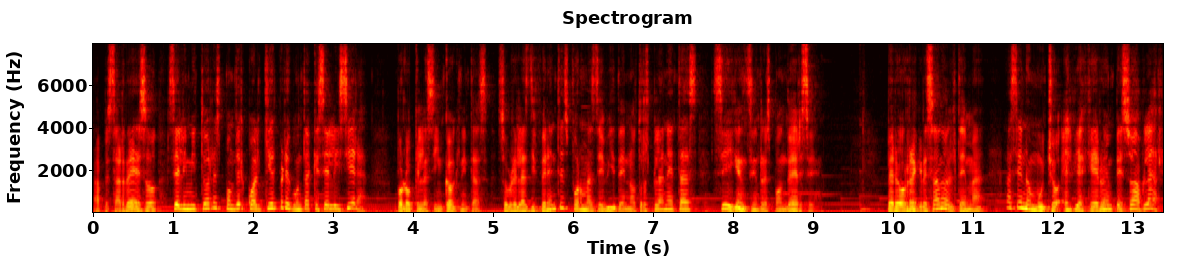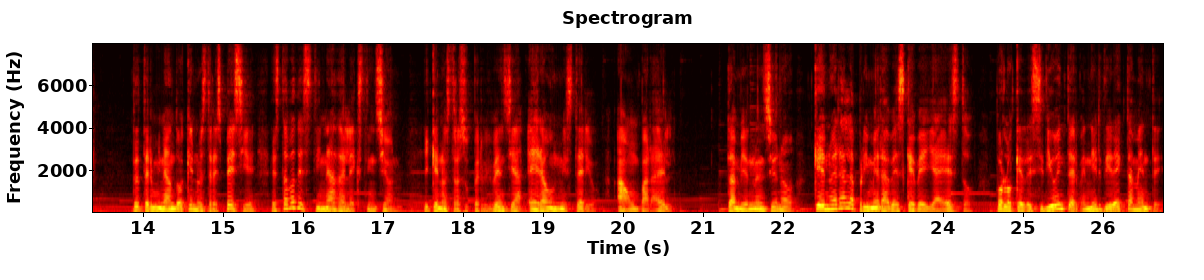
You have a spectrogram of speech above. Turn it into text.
A pesar de eso, se limitó a responder cualquier pregunta que se le hiciera, por lo que las incógnitas sobre las diferentes formas de vida en otros planetas siguen sin responderse. Pero regresando al tema, hace no mucho el viajero empezó a hablar, determinando que nuestra especie estaba destinada a la extinción y que nuestra supervivencia era un misterio, aún para él. También mencionó que no era la primera vez que veía esto, por lo que decidió intervenir directamente,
